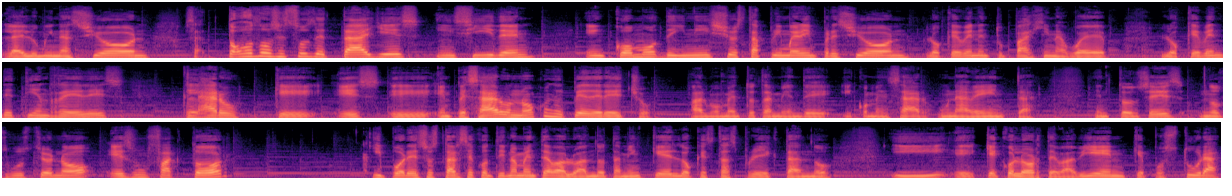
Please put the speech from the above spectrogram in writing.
la, iluminación, o sea, todos estos detalles inciden en cómo de inicio esta primera impresión, lo que ven en tu página web, lo que ven de ti en redes, claro que es eh, empezar o no con el pie derecho al momento también de comenzar una venta. Entonces, nos guste o no, es un factor y por eso estarse continuamente evaluando también qué es lo que estás proyectando y eh, qué color te va bien, qué postura,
